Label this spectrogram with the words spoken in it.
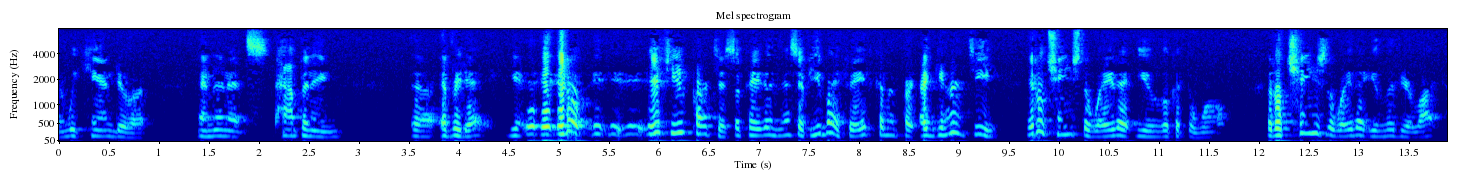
and we can do it. And then it's happening uh, every day. It, will if you participate in this, if you by faith come and part, I guarantee It'll change the way that you look at the world. It'll change the way that you live your life.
